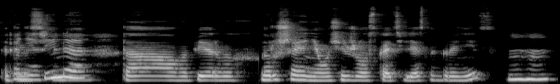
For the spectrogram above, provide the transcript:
Это Конечно, насилие. Да. Это, во-первых, нарушение очень жесткое телесных границ. Угу.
